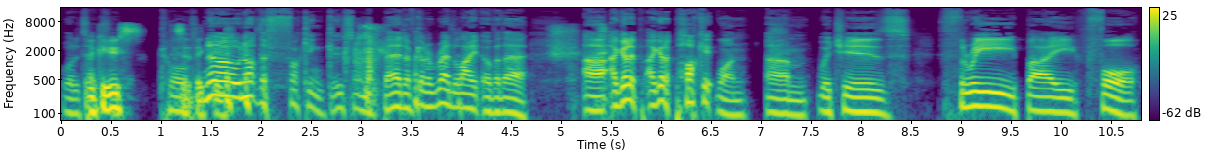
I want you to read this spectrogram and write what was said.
what it's a goose. Called. No, goose? not the fucking goose on the bed. I've got a red light over there. Uh, I got a I got a pocket one, um, which is three by four,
